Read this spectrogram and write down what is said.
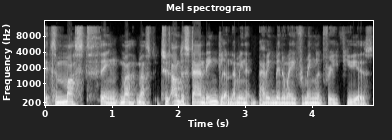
it's a must thing must, must, to understand england. I mean having been away from england for a few years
